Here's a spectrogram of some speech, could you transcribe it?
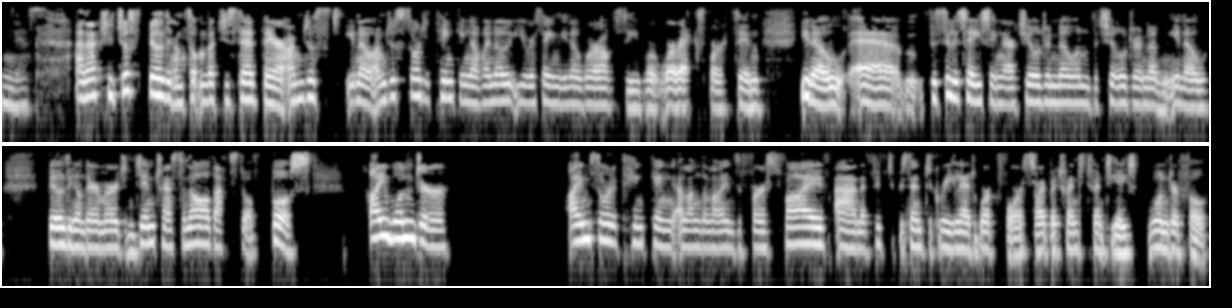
Yes. And actually just building on something that you said there, I'm just, you know, I'm just sort of thinking of, I know you were saying, you know, we're obviously, we're, we're experts in, you know, um, facilitating our children, knowing the children and, you know, building on their emergent interests and all that stuff. But I wonder, I'm sort of thinking along the lines of first five and a 50% degree led workforce, right, by 2028. Wonderful.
